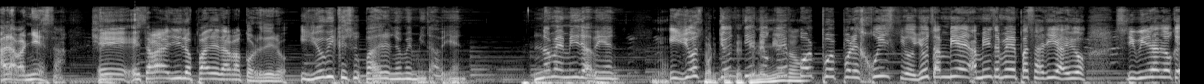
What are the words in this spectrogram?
a la bañeza, eh, estaban allí los padres de Alba Cordero. Y yo vi que su padre no me mira bien. No me mira bien. Y yo, yo entiendo que es por, por prejuicio. Yo también, a mí también me pasaría. Yo, si viera lo que.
